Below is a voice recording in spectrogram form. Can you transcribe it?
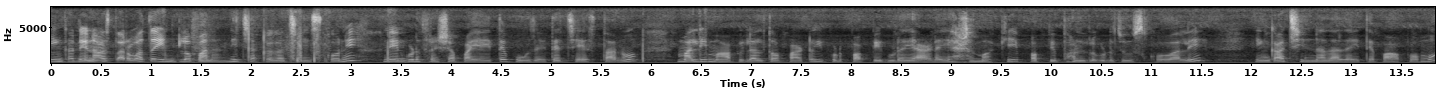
ఇంకా నేను ఆ తర్వాత ఇంట్లో పని అన్నీ చక్కగా చేసుకొని నేను కూడా ఫ్రెష్ అప్ అయ్యి అయితే పూజ అయితే చేస్తాను. మళ్ళీ మా పిల్లలతో పాటు ఇప్పుడు పప్పి కూడా యాడ్ అయ్యాడు మాకి. పప్పి పనులు కూడా చూసుకోవాలి. ఇంకా చిన్నది అదైతే పాపము.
